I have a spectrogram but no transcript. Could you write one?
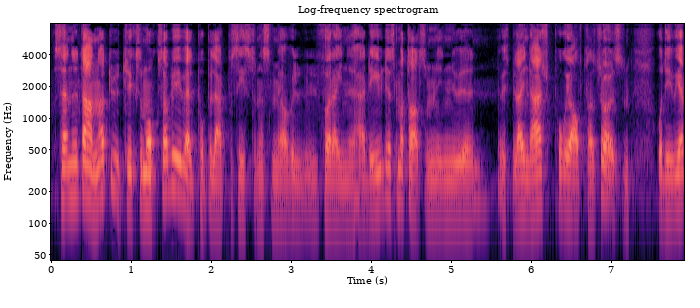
Och sen ett annat uttryck som också har blivit väldigt populärt på sistone som jag vill föra in i det här. Det är ju det som har talats om nu när vi spelar in det här så pågår avtalsrörelsen. Och det är ju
